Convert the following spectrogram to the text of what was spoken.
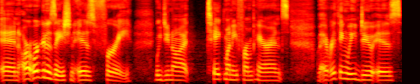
And our organization is free. We do not take money from parents. Everything we do is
